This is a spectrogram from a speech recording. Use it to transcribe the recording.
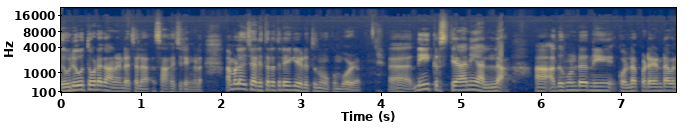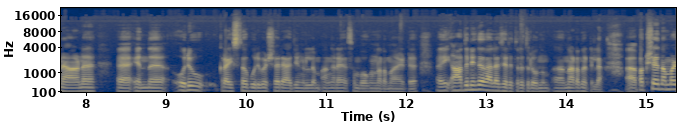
ഗൗരവത്തോടെ കാണേണ്ട ചില സാഹചര്യങ്ങൾ. നമ്മൾ ചരിത്രത്തിലേക്ക് എടുത്തു നോക്കുമ്പോൾ ആ, നീ ക്രിസ്ത്യാനി അല്ല അതുകൊണ്ട് നീ കൊല്ലപ്പെടേണ്ടവനാണ് എന്ന് ഒരു ക്രൈസ്തവ ഭൂരിപക്ഷ രാജ്യങ്ങളിലും അങ്ങനെ സംഭവങ്ങൾ നടന്നതായിട്ട് ഈ ആധുനിക കാല ചരിത്രത്തിലൊന്നും നടന്നിട്ടില്ല. പക്ഷേ നമ്മൾ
